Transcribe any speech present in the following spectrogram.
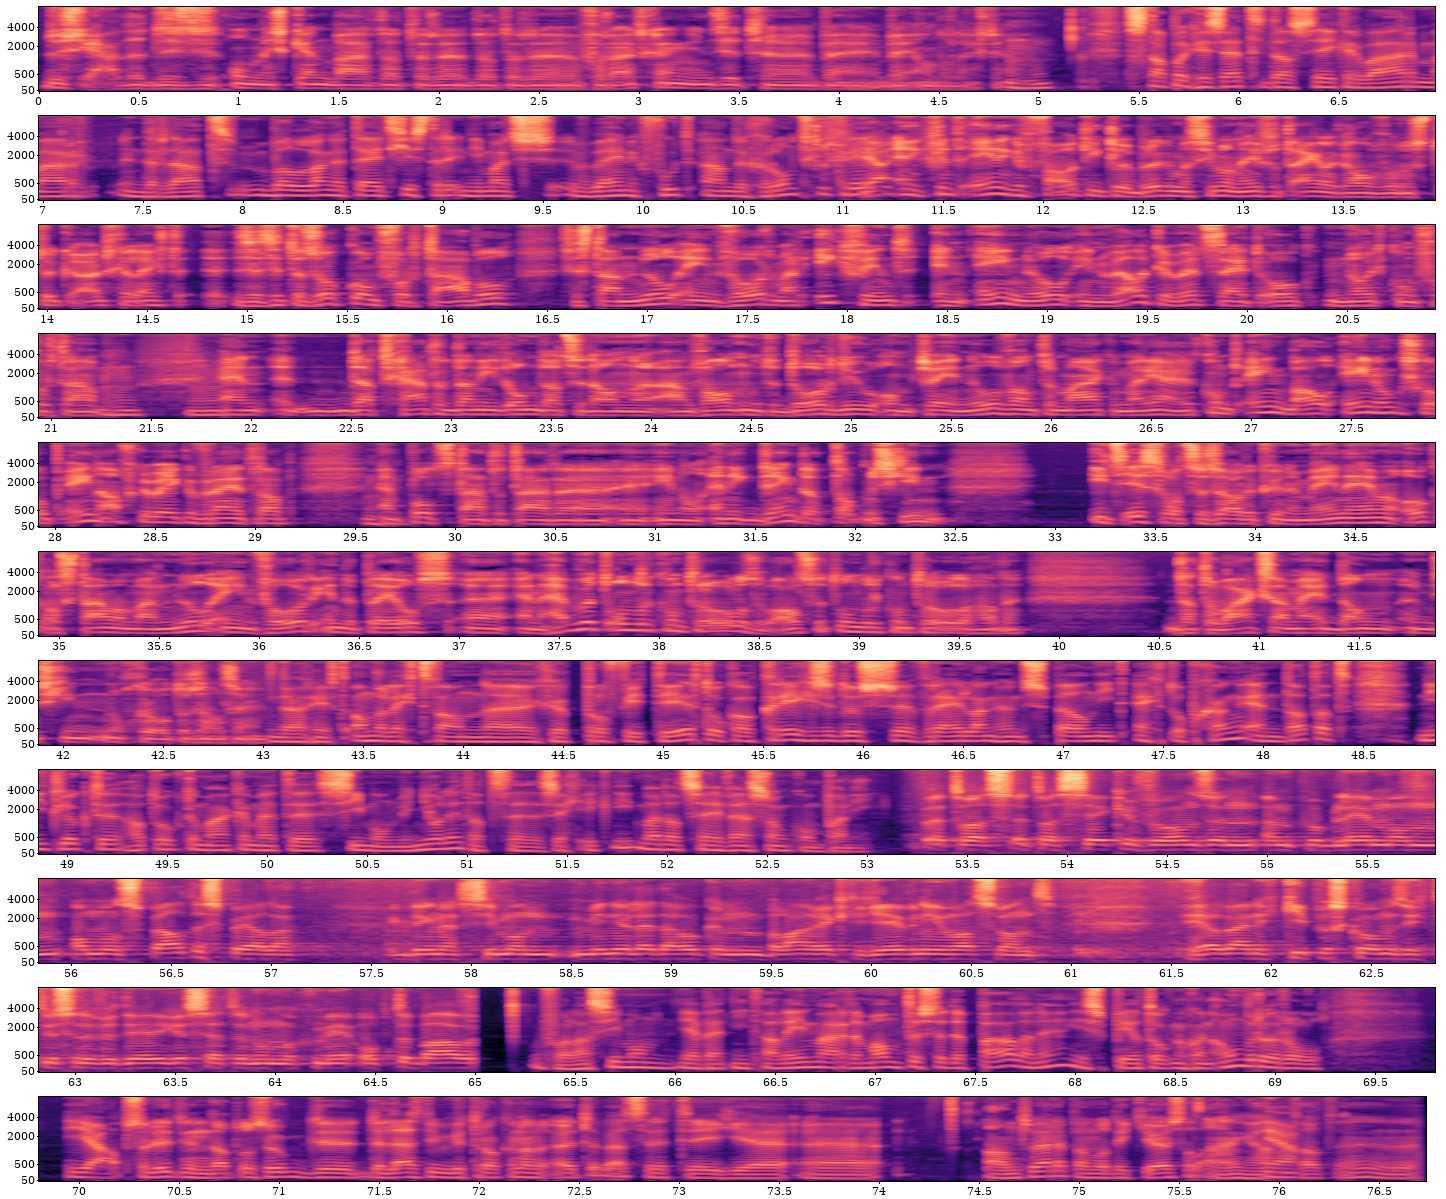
Dus ja, dat is onmiskenbaar dat er, eh, dat er eh, vooruitgang in zit eh, bij, bij Anderlecht. Mm -hmm. Stappen gezet, dat is zeker waar. Maar inderdaad, wel lange tijd gisteren in die match weinig voet aan de grond gekregen. Ja, en ik vind de enige fout die Club Brugge, maar Simon heeft het eigenlijk al voor een stuk uitgelegd. Ze zitten zo comfortabel. Ze staan 0-1 voor. Maar ik vind in 1-0 in welke wedstrijd ook nooit comfortabel. Mm -hmm. En dat gaat er dan niet om dat ze dan aanvallend moeten door om 2-0 van te maken. Maar ja, er komt één bal, één hoekschop, één afgeweken vrije trap. En plots staat het daar uh, 1-0. En ik denk dat dat misschien iets is wat ze zouden kunnen meenemen. Ook al staan we maar 0-1 voor in de play-offs. Uh, en hebben we het onder controle, zoals we het onder controle hadden dat de waakzaamheid dan misschien nog groter zal zijn. Daar heeft Anderlecht van uh, geprofiteerd. Ook al kregen ze dus uh, vrij lang hun spel niet echt op gang. En dat dat niet lukte, had ook te maken met uh, Simon Mignolet. Dat zeg ik niet, maar dat zei Vincent Compagnie. Het was, het was zeker voor ons een, een probleem om, om ons spel te spelen. Ik denk dat Simon Mignolet daar ook een belangrijk gegeven in was. Want heel weinig keepers komen zich tussen de verdedigers zetten om nog mee op te bouwen. Voilà Simon, jij bent niet alleen maar de man tussen de palen. Hè? Je speelt ook nog een andere rol. Ja, absoluut. En dat was ook de, de les die we getrokken hadden uit de wedstrijd tegen uh, Antwerpen. En wat ik juist al aangehaald ja. had. Hè.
